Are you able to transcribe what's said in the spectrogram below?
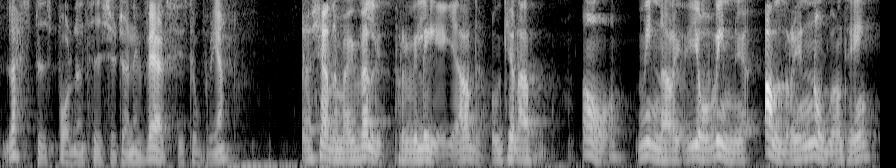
lastbilspodden t-shirten i världshistorien? Jag känner mig väldigt privilegierad och kunna, ja, vinna. Jag vinner ju aldrig någonting.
